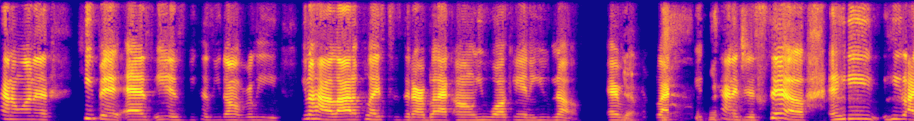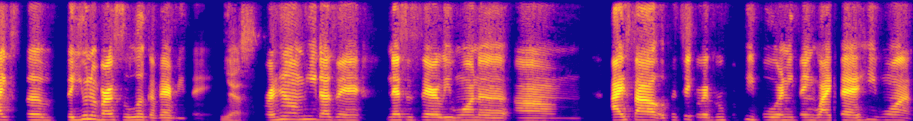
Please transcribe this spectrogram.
I kind of want to keep it as is because you don't really, you know how a lot of places that are black owned, you walk in and you know every yeah. black you kind of just sell. And he he likes the the universal look of everything. Yes. For him, he doesn't necessarily want to um ice out a particular group of people or anything like that. He wants,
